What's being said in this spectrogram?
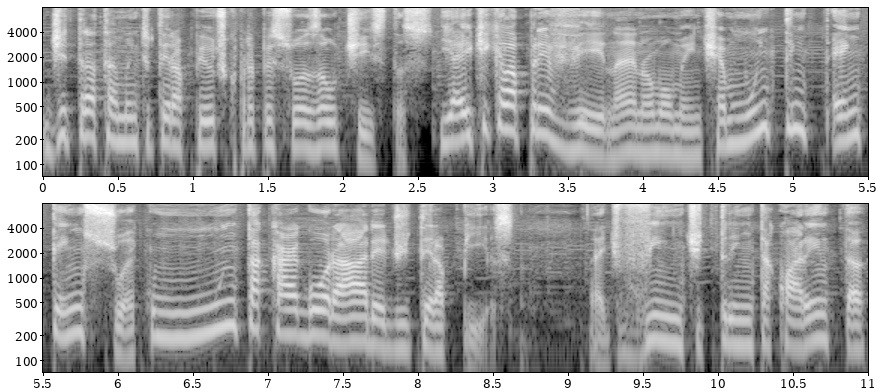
de tratamento terapêutico para pessoas autistas. E aí o que, que ela prevê, né, normalmente? É muito é intenso, é com muita carga horária de terapias né, de 20, 30, 40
